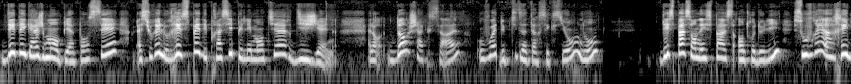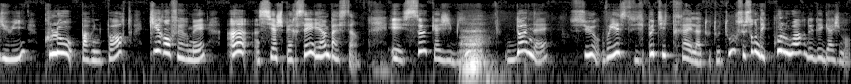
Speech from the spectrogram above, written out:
Des dégagements bien pensés assuraient le respect des principes élémentaires d'hygiène. Alors, dans chaque salle, on voit des petites intersections, donc, d'espace en espace entre deux lits, s'ouvrait un réduit clos par une porte qui renfermait un siège percé et un bassin. Et ce cagibi donnait sur, vous voyez ces petits traits là tout autour, ce sont des couloirs de dégagement.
